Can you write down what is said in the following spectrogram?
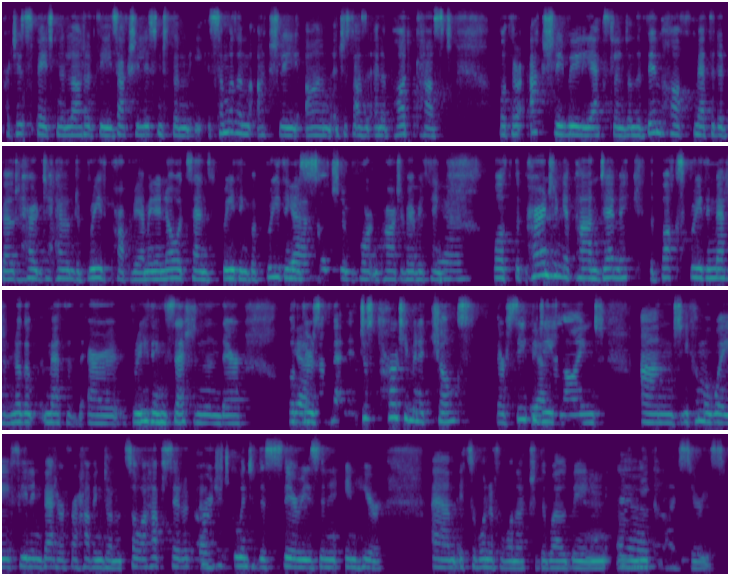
participate in a lot of these. Actually, listen to them. Some of them actually on just as in a podcast but they're actually really excellent. And the Wim Hof method about how to, how to breathe properly. I mean, I know it sounds breathing, but breathing yeah. is such an important part of everything. Yeah. But the parenting a pandemic, the box breathing method, another method, or uh, breathing session in there. But yeah. there's just 30 minute chunks. They're CPD aligned, and you come away feeling better for having done it. So I have to say, I encourage you to go into this series in, in here. Um, it's a wonderful one, actually, the Wellbeing uh, Legal Life series.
